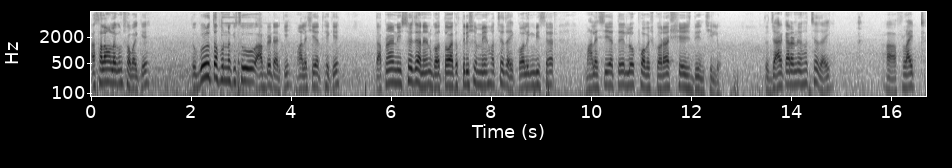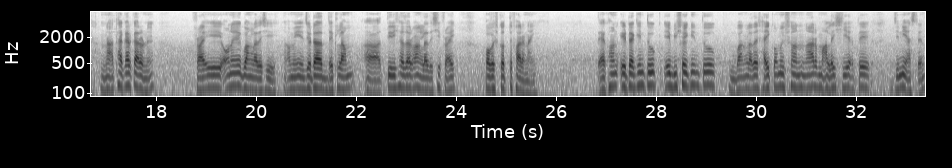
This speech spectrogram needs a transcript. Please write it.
আসসালামু আলাইকুম সবাইকে। তো গুরুত্বপূর্ণ কিছু আপডেট আর কি মালয়েশিয়া থেকে। তো আপনারা নিশ্চয়ই জানেন, গত একত্রিশে মে হচ্ছে যাই কলিং ভিসার মালয়েশিয়াতে লোক প্রবেশ করার শেষ দিন ছিল। তো যার কারণে হচ্ছে যাই ফ্লাইট না থাকার কারণে প্রায় অনেক বাংলাদেশি, আমি যেটা দেখলাম তিরিশ হাজার বাংলাদেশি প্রায় প্রবেশ করতে পারে নাই। এখন এটা কিন্তু এই বিষয় কিন্তু বাংলাদেশ হাই কমিশনার মালয়েশিয়াতে যিনি আছেন,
